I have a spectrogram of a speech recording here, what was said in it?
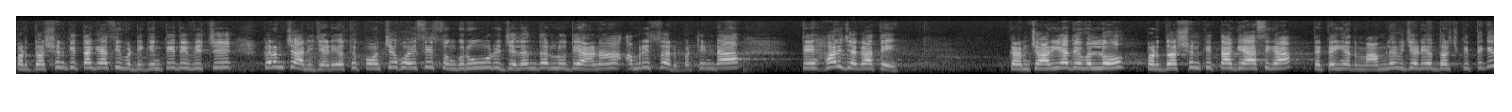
ਪ੍ਰਦਰਸ਼ਨ ਕੀਤਾ ਗਿਆ ਸੀ, ਵੱਡੀ ਗਿਣਤੀ ਦੇ ਵਿੱਚ ਕਰਮਚਾਰੀ ਜਿਹੜੇ ਉੱਥੇ ਪਹੁੰਚੇ ਹੋਏ ਸੀ, ਸੰਗਰੂਰ, ਜਲੰਧਰ, ਲੁਧਿਆਣਾ, ਅੰਮ੍ਰਿਤਸਰ, ਬਠਿੰਡਾ ਤੇ ਹਰ ਜਗ੍ਹਾ ਤੇ ਕਰਮਚਾਰੀਆਂ ਦੇ ਵੱਲੋਂ ਪ੍ਰਦਰਸ਼ਨ ਕੀਤਾ ਗਿਆ ਸੀਗਾ ਤੇ ਕਈਆਂ ਦੇ ਮਾਮਲੇ ਵੀ ਜਿਹੜੇ ਉਹ ਦਰਜ ਕੀਤੇ ਗਏ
